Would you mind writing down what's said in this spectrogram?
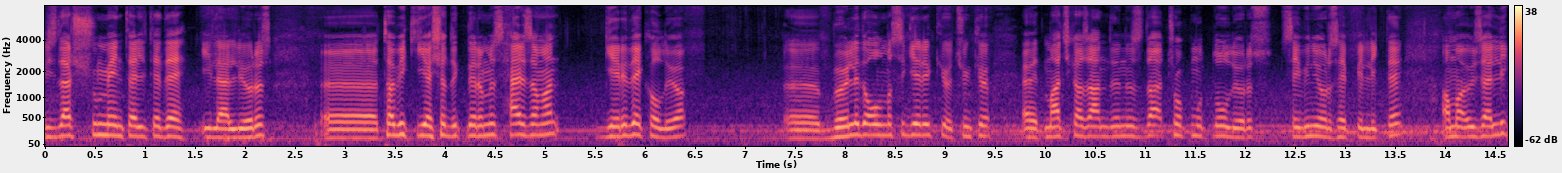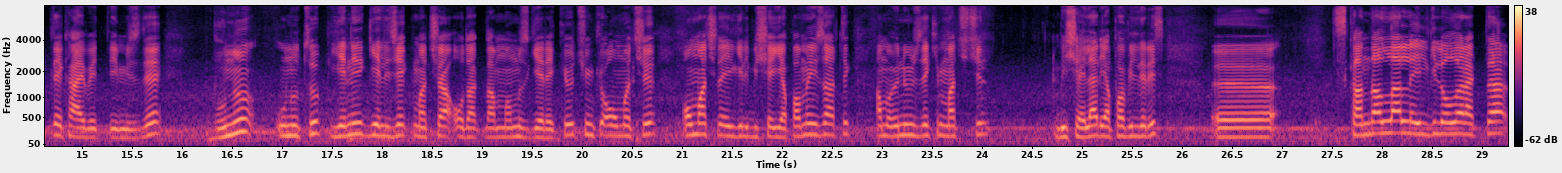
bizler şu mentalitede ilerliyoruz. E, tabii ki yaşadıklarımız her zaman geride kalıyor. E, böyle de olması gerekiyor. Çünkü evet maç kazandığınızda çok mutlu oluyoruz. Seviniyoruz hep birlikte. Ama özellikle kaybettiğimizde bunu unutup yeni gelecek maça odaklanmamız gerekiyor. Çünkü o maçı o maçla ilgili bir şey yapamayız artık ama önümüzdeki maç için bir şeyler yapabiliriz. Ee, skandallarla ilgili olarak da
